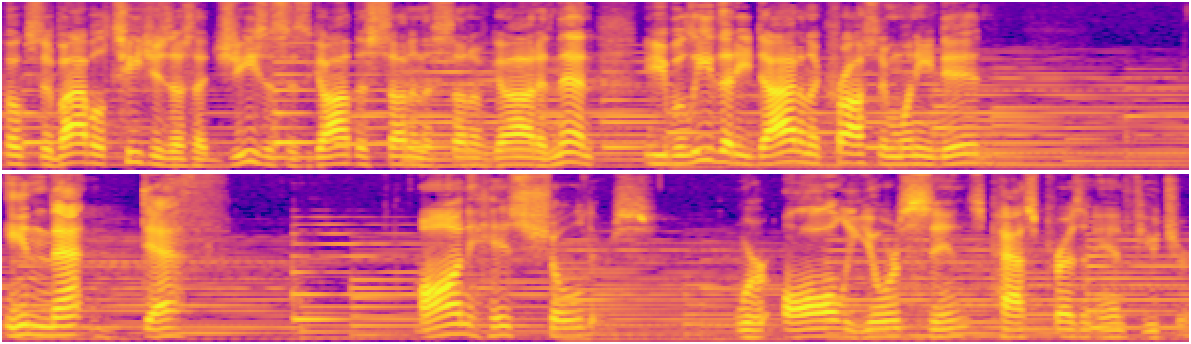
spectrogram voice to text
Folks, the Bible teaches us that Jesus is God the Son and the Son of God. And then you believe that He died on the cross, and when He did, in that death, on His shoulders, were all your sins, past, present, and future.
